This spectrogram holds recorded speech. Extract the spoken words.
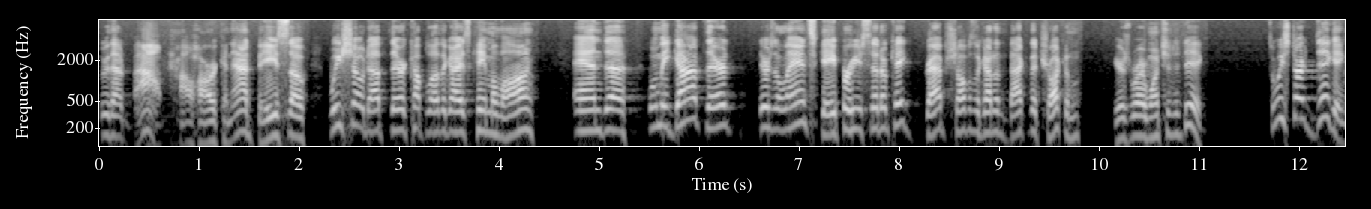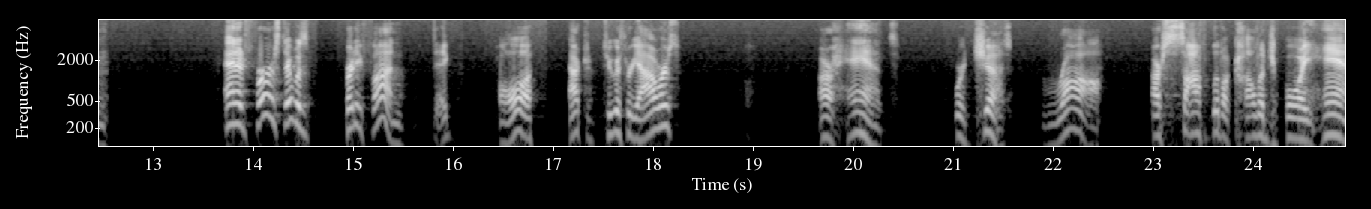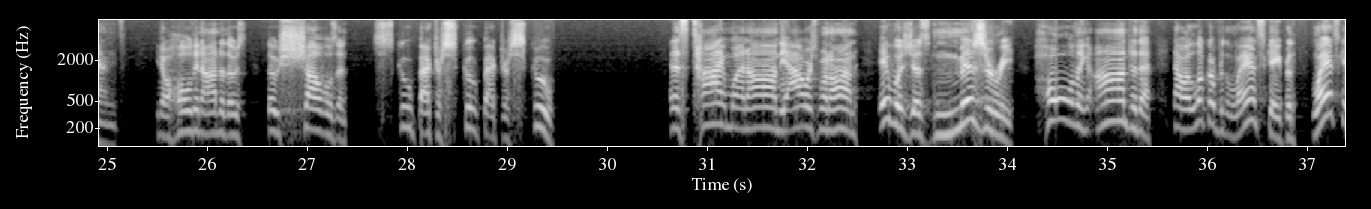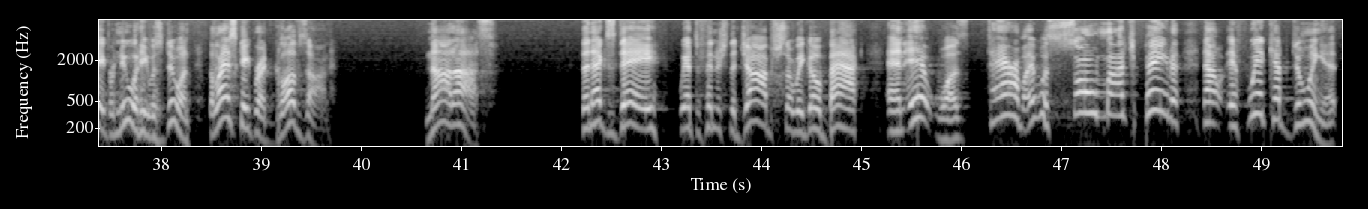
We thought, wow, how hard can that be? So we showed up there. A couple other guys came along. And uh, when we got there, there's a landscaper. He said, okay, grab shovels. I got in the back of the truck, and here's where I want you to dig. So we start digging. And at first, it was pretty fun. Dig hole. After two or three hours, our hands were just raw. Our soft little college boy hands, you know, holding onto those, those shovels and scoop after scoop after scoop. And as time went on, the hours went on, it was just misery holding on to that. Now I look over the landscaper. The landscaper knew what he was doing. The landscaper had gloves on, not us. The next day, we have to finish the job, so we go back, and it was terrible. It was so much pain. Now, if we had kept doing it,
